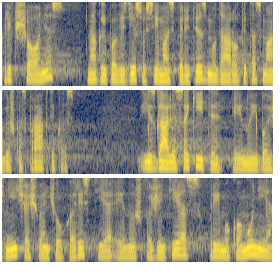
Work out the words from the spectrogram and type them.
krikščionis, na, kaip pavyzdys susima spiritizmu, daro kitas magiškas praktikas. Jis gali sakyti, einu į bažnyčią, švenčiu Eucharistiją, einu iš pažinties, priimu komuniją,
